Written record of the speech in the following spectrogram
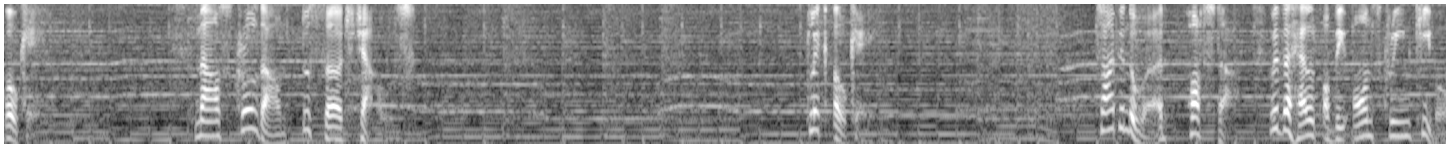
OK. Now scroll down to Search Channels. Click OK. Type in the word Hotstar with the help of the on-screen keyboard.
